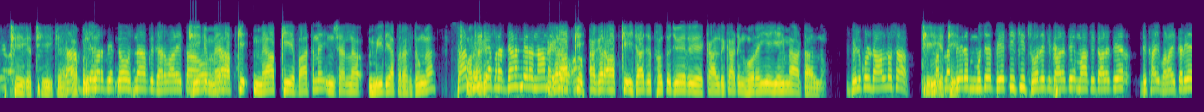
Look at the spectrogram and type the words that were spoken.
ठीक है ठीक है। आप जेवर बेचो उसने आपके घर वाले का ठीक है मैं आपकी मैं आपकी ये बात ना इंशाल्लाह मीडिया पर रख दूँगा। साहब मीडिया मेरा नाम अगर। आपकी अगर आपकी इजाज़त हो तो जो ये कॉल रिकॉर्डिंग हो रही है यही मैं डाल दूँ। बिल्कुल डाल दो साहब। ठीक मतलब। मेरे मुझे बेटी की छोरे की गाली दे माँ की गाड़ी दे दिखाई भलाई करिए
